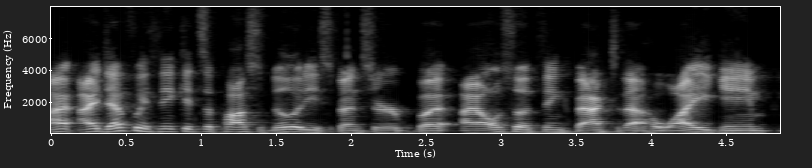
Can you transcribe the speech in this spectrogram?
I, I definitely think it's a possibility, Spencer. But I also think back to that Hawaii game.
